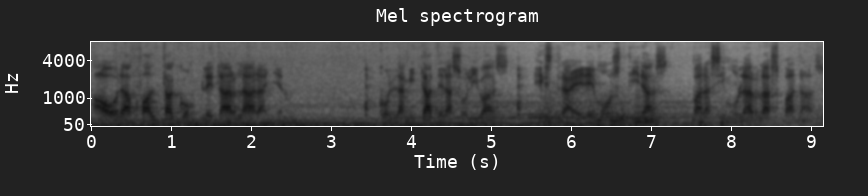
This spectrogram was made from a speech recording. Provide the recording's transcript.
Ahora falta completar la araña. Con la mitad de las olivas extraeremos tiras para simular las patas.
